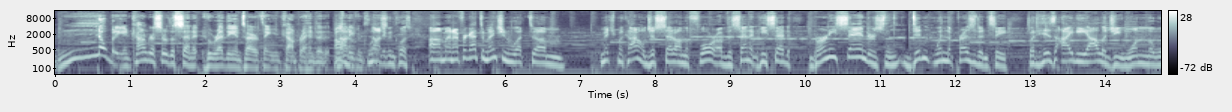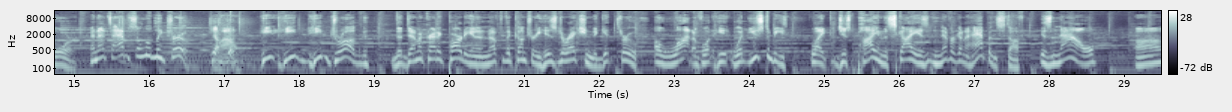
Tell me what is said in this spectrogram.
nobody in Congress or the Senate who read the entire thing and comprehended it. Oh, not no, even close. Not even close. Um, and I forgot to mention what um, Mitch McConnell just said on the floor of the Senate. He said Bernie Sanders didn't win the presidency, but his ideology won the war, and that's absolutely true. Yeah, Wow. good. He he he drug the Democratic Party and enough of the country his direction to get through a lot of what he what used to be like just pie in the sky is never going to happen stuff is now uh,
